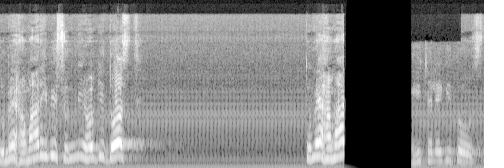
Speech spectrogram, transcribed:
तुम्हें हमारी भी सुननी होगी दोस्त. तुम्हें हमारी ही चलेगी दोस्त.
